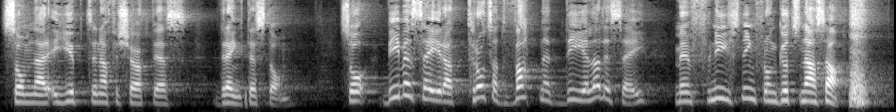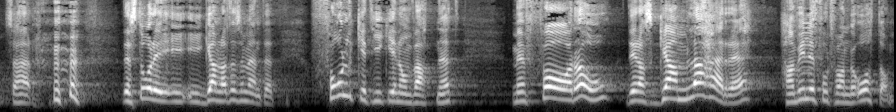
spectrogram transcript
som när egyptierna försöktes, dränktes de. Så Bibeln säger att trots att vattnet delade sig med en fnysning från Guds näsa, så här. Det står i, i Gamla Testamentet. Folket gick genom vattnet, men farao, deras gamla herre, han ville fortfarande åt dem.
